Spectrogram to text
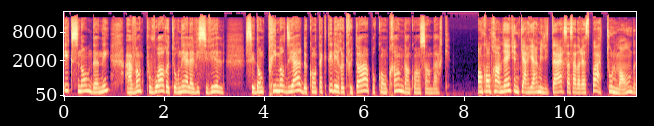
X nombre d'années avant de pouvoir retourner à la vie civile. C'est donc primordial de contacter les recruteurs pour comprendre dans quoi on s'embarque. On comprend bien qu'une carrière militaire, ça s'adresse pas à tout le monde,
